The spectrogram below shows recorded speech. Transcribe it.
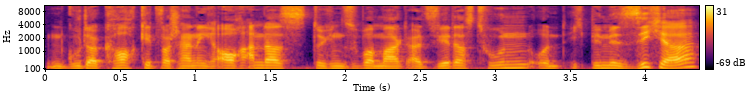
Ein guter Koch geht wahrscheinlich auch anders durch den Supermarkt, als wir das tun. Und ich bin mir sicher,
